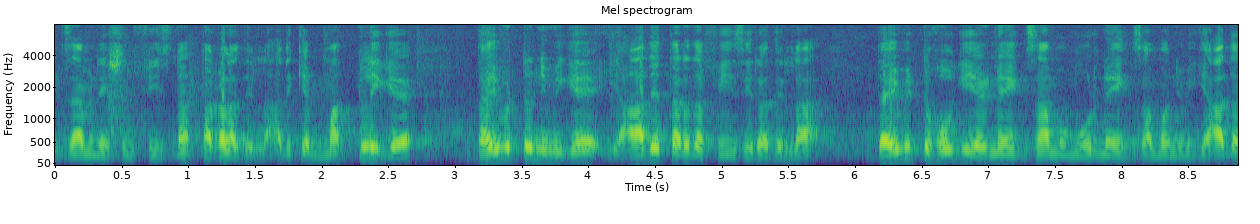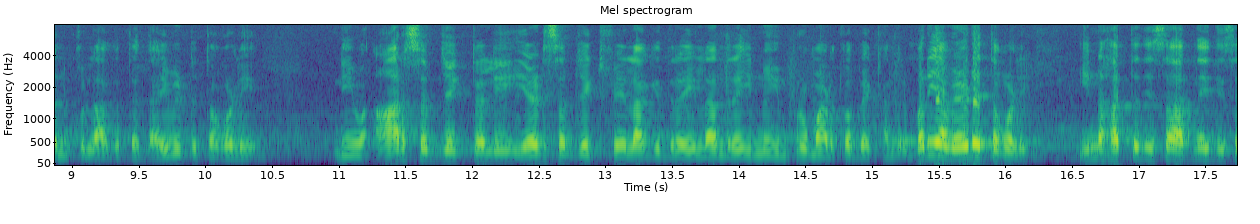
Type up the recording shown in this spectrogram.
ಎಕ್ಸಾಮಿನೇಷನ್ ಫೀಸ್ನ ತಗೊಳ್ಳೋದಿಲ್ಲ ಅದಕ್ಕೆ ಮಕ್ಕಳಿಗೆ ದಯವಿಟ್ಟು ನಿಮಗೆ ಯಾವುದೇ ಥರದ ಫೀಸ್ ಇರೋದಿಲ್ಲ. ದಯವಿಟ್ಟು ಹೋಗಿ ಎರಡನೇ ಎಕ್ಸಾಮು ಮೂರನೇ ಎಕ್ಸಾಮು ನಿಮಗೆ ಯಾವ್ದು ಅನುಕೂಲ ಆಗುತ್ತೆ ದಯವಿಟ್ಟು ತಗೊಳ್ಳಿ. ನೀವು ಆರು ಸಬ್ಜೆಕ್ಟಲ್ಲಿ ಎರಡು ಸಬ್ಜೆಕ್ಟ್ ಫೇಲ್ ಆಗಿದ್ರೆ, ಇಲ್ಲಾಂದರೆ ಇನ್ನೂ ಇಂಪ್ರೂವ್ ಮಾಡ್ಕೋಬೇಕಂದ್ರೆ ಬರೀ ಅವೆರಡೇ ತಗೊಳ್ಳಿ. ಇನ್ನು ಹತ್ತು ದಿವಸ, ಹದಿನೈದು ದಿವಸ,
